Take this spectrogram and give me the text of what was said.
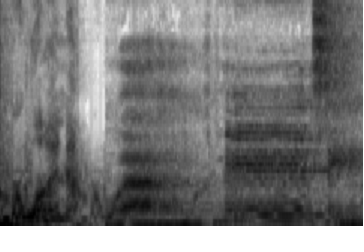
Number one. Men say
